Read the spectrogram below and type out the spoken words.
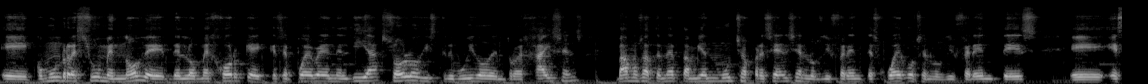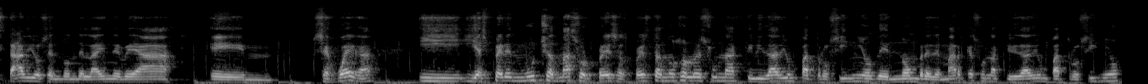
eh, como un resumen, ¿no? De, lo mejor que, se puede ver en el día, solo distribuido dentro de Hisense. Vamos a tener también mucha presencia en los diferentes juegos, en los diferentes eh, estadios en donde la NBA em, se juega y, esperen muchas más sorpresas. Pero esta no solo es una actividad y un patrocinio de nombre de marca, es una actividad y un patrocinio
